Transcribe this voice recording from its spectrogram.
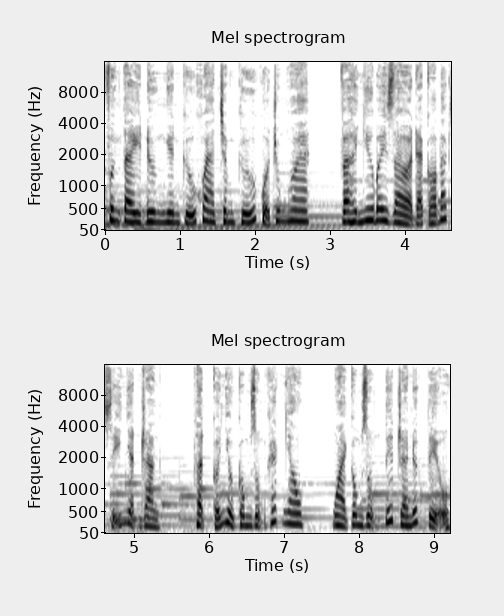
Phương Tây đương nghiên cứu khoa châm cứu của Trung Hoa và hình như bây giờ đã có bác sĩ nhận rằng thận có nhiều công dụng khác nhau ngoài công dụng tiết ra nước tiểu,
